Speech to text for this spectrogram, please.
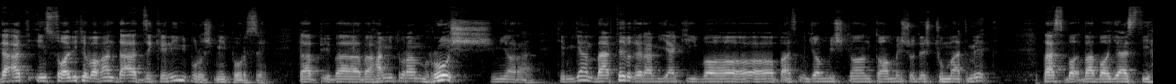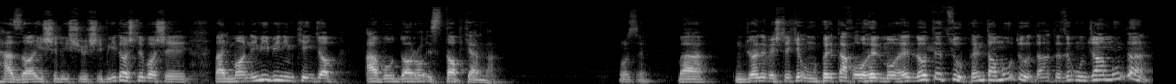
دعت این سوالی که واقعا دعت زکنی می‌پرسه. و, و, همینطور هم روش میارن که میگن بر طبق ربی با پس اینجا میشکان تامه شدش تو متمت. پس با و بایستی هزای شلیشی و شیبی داشته باشه ولی ما نمی‌بینیم که اینجا عودا رو استاپ کردن. و اونجا نوشته که اون پتخ اوهل موهل لوتتسو پنتا موتو اونجا هم موندن.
